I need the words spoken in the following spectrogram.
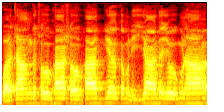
क्व चाङ्गशोभा सौभाग्यकमनीयादयो गुणाः।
